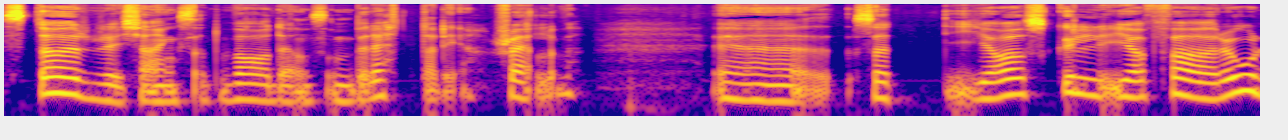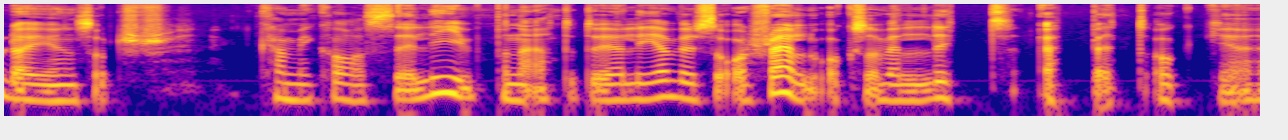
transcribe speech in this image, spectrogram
större chans att vara den som berättar det själv. Eh, så att jag, skulle, jag förordar ju en sorts kamikaze-liv på nätet och jag lever så själv också väldigt öppet och eh,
